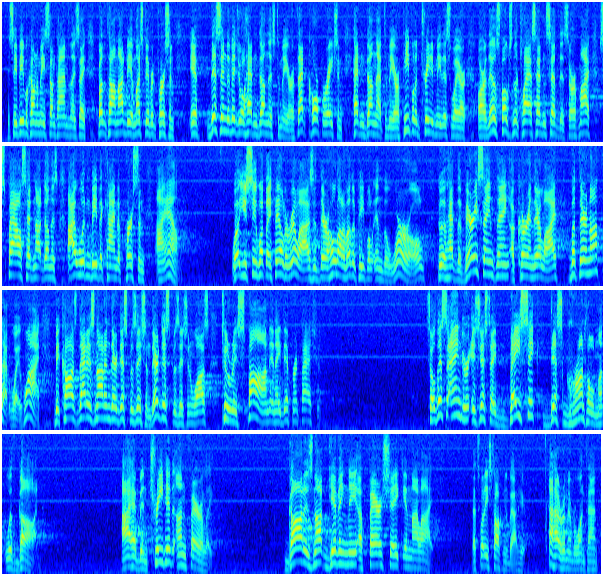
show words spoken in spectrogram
You see, people come to me sometimes and they say, Brother Tom, I'd be a much different person if this individual hadn't done this to me, or if that corporation hadn't done that to me, or if people had treated me this way, or, or those folks in the class hadn't said this, or if my spouse had not done this, I wouldn't be the kind of person I am. Well, you see, what they fail to realize is there are a whole lot of other people in the world who have had the very same thing occur in their life, but they're not that way. Why? Because that is not in their disposition. Their disposition was to respond in a different fashion. So this anger is just a basic disgruntlement with God. I have been treated unfairly. God is not giving me a fair shake in my life. That's what he's talking about here. I remember one time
